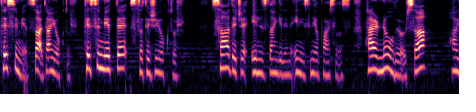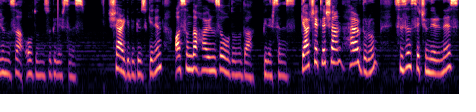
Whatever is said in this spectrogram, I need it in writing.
teslimiyet zaten yoktur. Teslimiyette strateji yoktur. Sadece elinizden gelenin en iyisini yaparsınız. Her ne oluyorsa hayrınıza olduğunuzu bilirsiniz. Şer gibi gözükenin aslında hayrınıza olduğunu da bilirsiniz. Gerçekleşen her durum sizin seçimleriniz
